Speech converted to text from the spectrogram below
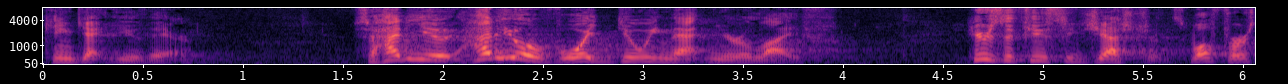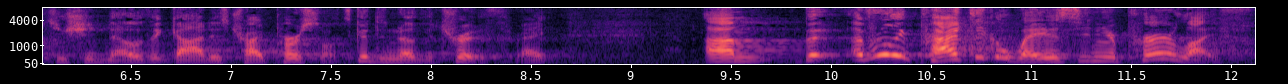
can get you there. So, how do, you, how do you avoid doing that in your life? Here's a few suggestions. Well, first, you should know that God is tri-personal. It's good to know the truth, right? Um, but a really practical way is in your prayer life.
